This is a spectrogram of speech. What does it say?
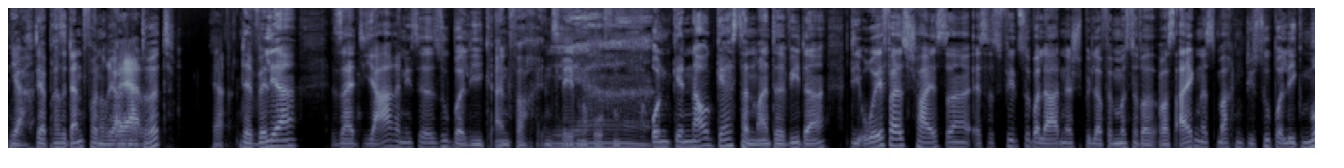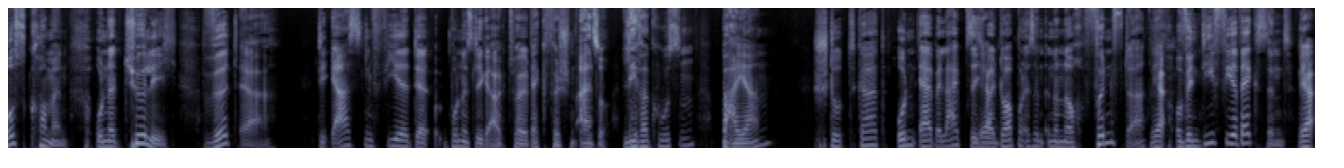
Ja. der Präsident von Real Real. Madrid, Ja. der will ja seit Jahren diese Super League einfach ins Leben Ja. rufen. Und genau gestern meinte er wieder, die UEFA ist scheiße, es ist viel zu überladen, der Spieler, wir müssen was, was eigenes machen, die Super League muss kommen. Und natürlich wird er die ersten vier der Bundesliga aktuell wegfischen. Also Leverkusen, Bayern, Stuttgart und RB Leipzig, Ja. weil Dortmund ist nur noch Fünfter. Ja. Und wenn die vier weg sind, Ja,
